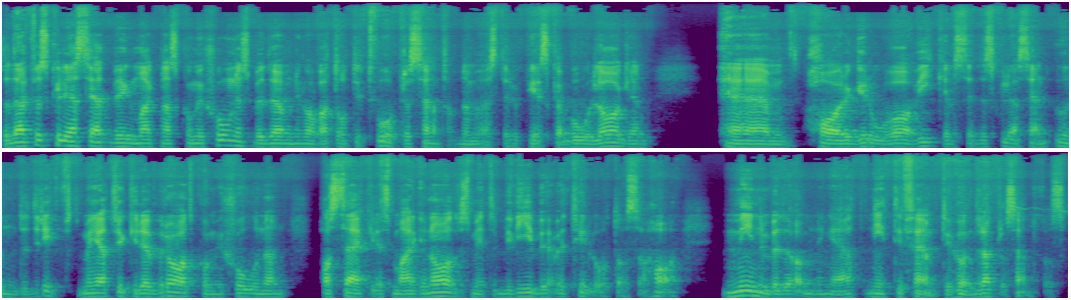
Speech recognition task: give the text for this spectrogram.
Så därför skulle jag säga att Byggmarknadskommissionens bedömning av att 82 procent av de östeuropeiska bolagen eh, har grova avvikelser, det skulle jag säga en underdrift. Men jag tycker det är bra att kommissionen har säkerhetsmarginaler som inte vi behöver tillåta oss att ha. Min bedömning är att 95 till 100 procent fusk.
